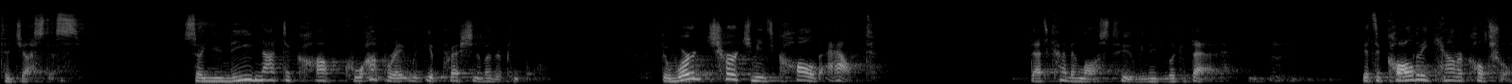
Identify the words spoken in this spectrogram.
to justice. So you need not to co- cooperate with the oppression of other people. The word church means called out. That's kind of been lost too. We need to look at that. It's a call to be countercultural.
